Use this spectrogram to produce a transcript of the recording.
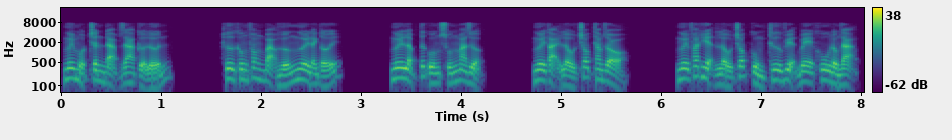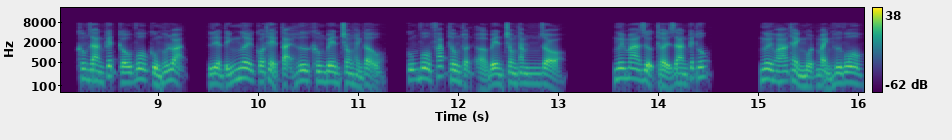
Ngươi một chân đạp ra cửa lớn. Hư không phong bạo hướng ngươi đánh tới. Ngươi lập tức uống xuống ma dược. Ngươi tại lầu chóp thăm dò. Ngươi phát hiện lầu chóp cùng thư viện b khu đồng dạng, không gian kết cấu vô cùng hỗn loạn, liền tính ngươi có thể tại hư không bên trong hành tẩu, cũng vô pháp thông thuận ở bên trong thăm dò. Ngươi ma dược thời gian kết thúc. Ngươi hóa thành một mảnh hư vô.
